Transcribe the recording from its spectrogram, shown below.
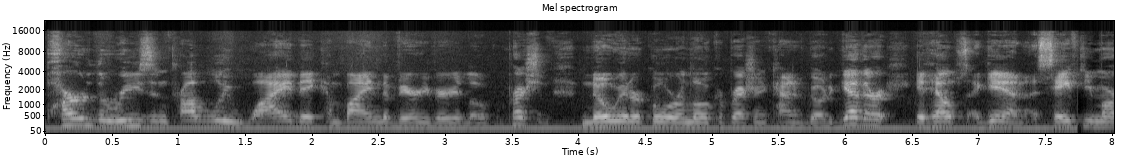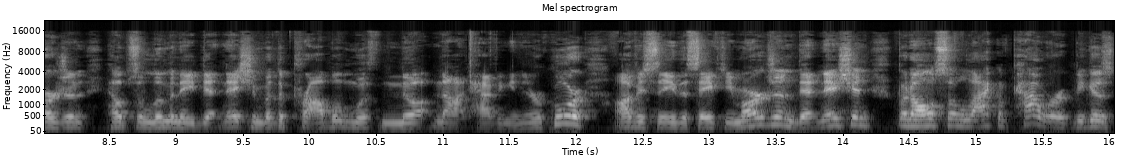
part of the reason probably why they combine the very, very low compression. No intercooler and low compression kind of go together. It helps, again, a safety margin, helps eliminate detonation. But the problem with not, not having an intercooler, obviously the safety margin, detonation, but also lack of power. Because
